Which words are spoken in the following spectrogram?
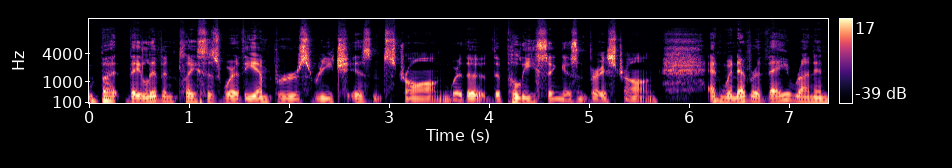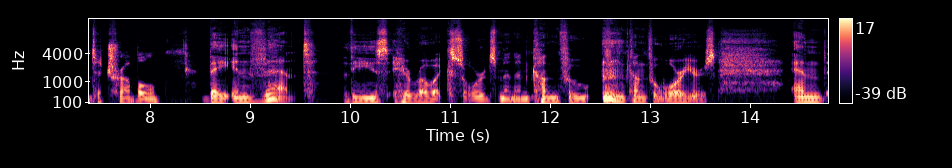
but they live in places where the emperor's reach isn't strong where the the policing isn't very strong and whenever they run into trouble they invent these heroic swordsmen and kung fu kung fu warriors and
